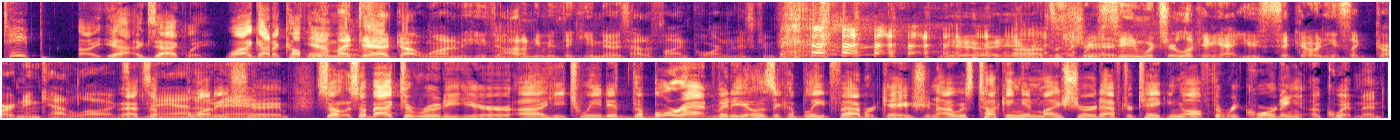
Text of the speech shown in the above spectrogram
tape. Uh, yeah, exactly. Well, I got a couple yeah, of my those. dad got one, and he's. Hmm. I don't even think he knows how to find porn on his computer. yeah, know, and we're that's just a like, we've shame. seen what you're looking at, you sicko, and he's like gardening catalogs. That's Man, a oh, bloody man. shame. So, so back to Rudy here. Uh, he tweeted, "The Borat video is a complete fabrication. I was tucking in my shirt after taking off the recording equipment.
